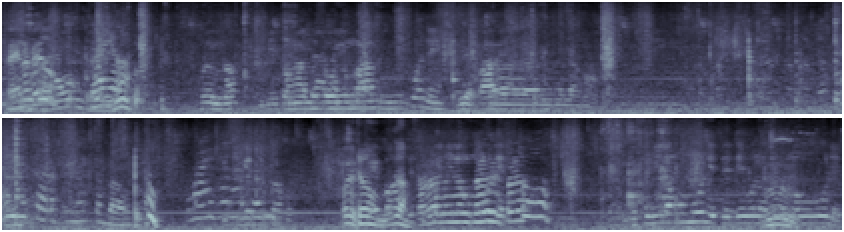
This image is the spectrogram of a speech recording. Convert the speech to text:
Kaya na kayo. Kaya. Hindi pa nga luto yung mga kuwan eh. Pare. Ay, masarap yung sabaw. Kumain ka na sa Ikaw, baga. Gusto nilang umulit. Gusto nilang umulit. Hindi wala silang mauulit.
